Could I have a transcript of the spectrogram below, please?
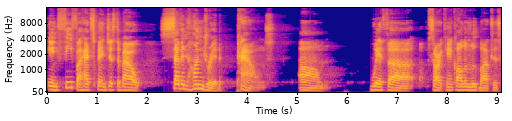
in FIFA had spent just about 700 pounds um with uh sorry, can't call them loot boxes.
